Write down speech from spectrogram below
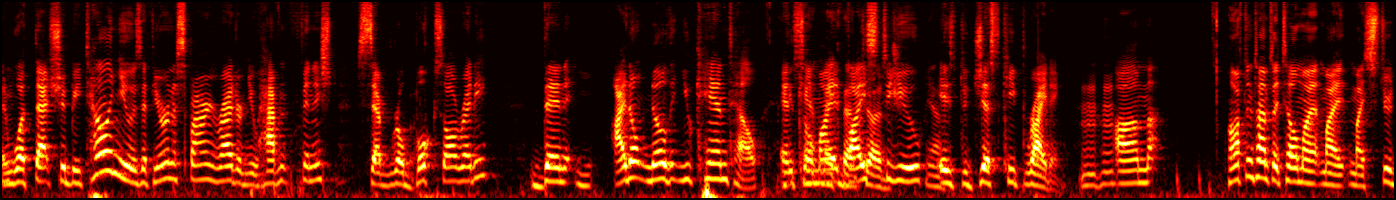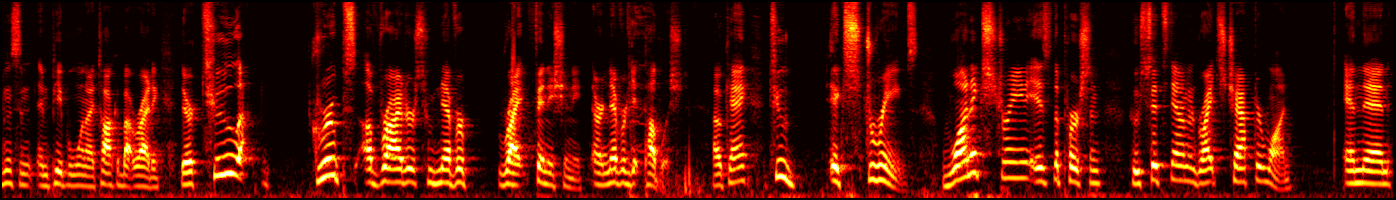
And what that should be telling you is if you're an aspiring writer and you haven't finished several books already, then I don't know that you can tell. And so my advice to you Yeah. is to just keep writing. Um, oftentimes I tell my, my, my students and, and people when I talk about writing, there are two groups of writers who never write, finish any, or never get published. Okay? Two extremes. One extreme is the person who sits down and writes chapter one and then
